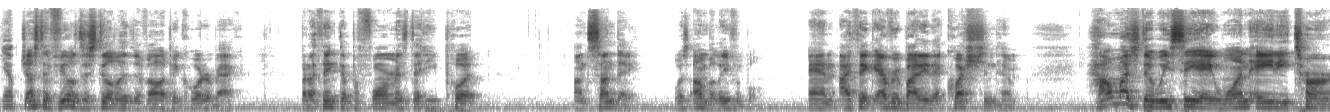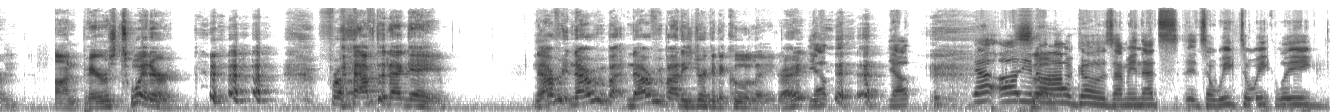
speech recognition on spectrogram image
Yep. Justin Fields is still a developing quarterback, but I think the performance that he put on Sunday was unbelievable. And I think everybody that questioned him, how much did we see a 180 turn on Bears Twitter for after that game? Now, every, now everybody, now everybody's drinking the Kool Aid, right? Yep, yep, yeah. Uh, you so, know how it goes. I mean, that's it's a week to week league.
